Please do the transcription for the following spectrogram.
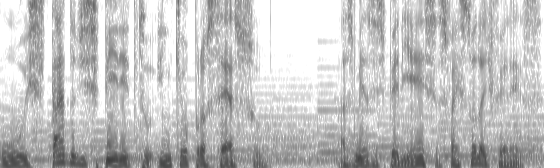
O estado de espírito em que eu processo as minhas experiências faz toda a diferença.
